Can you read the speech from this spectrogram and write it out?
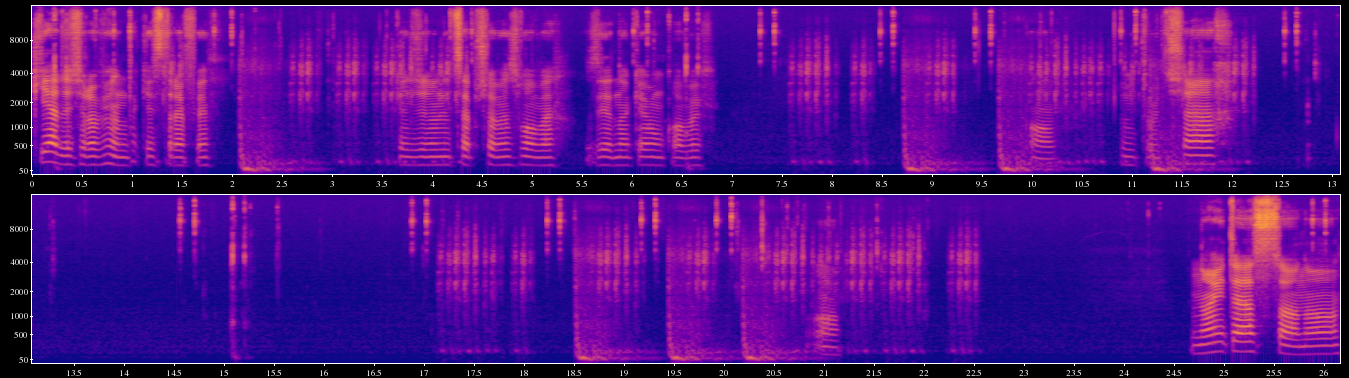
Kiedyś robiłem takie strefy. Takie dzielnice przemysłowe z jednokierunkowych. O. I tu ciach. O. No i teraz co, no...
